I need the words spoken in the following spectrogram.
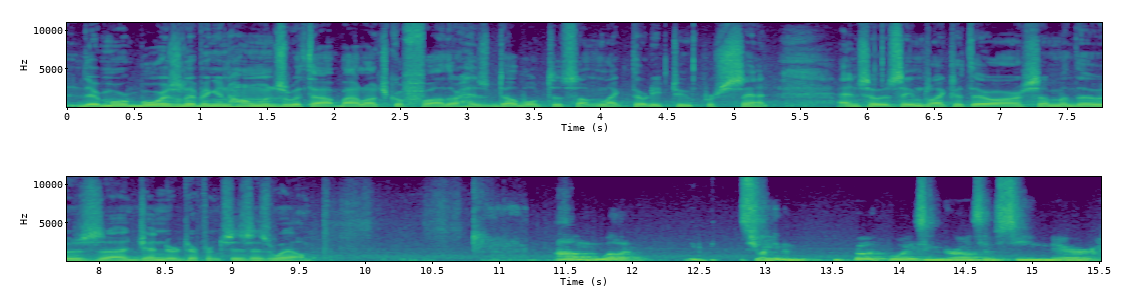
there are more boys living in homes without biological father has doubled to something like 32 percent. And so it seems like that there are some of those uh, gender differences as well. Um, well, certainly both boys and girls have seen their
